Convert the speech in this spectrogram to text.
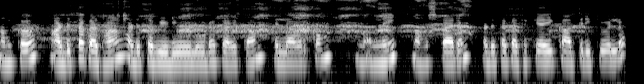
നമുക്ക് അടുത്ത കഥ അടുത്ത വീഡിയോയിലൂടെ കേൾക്കാം. എല്ലാവർക്കും നന്ദി നമസ്കാരം. അടുത്ത കഥയ്ക്കായി കാത്തിരിക്കുമല്ലോ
